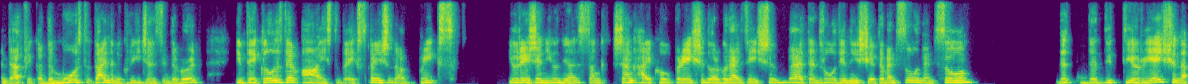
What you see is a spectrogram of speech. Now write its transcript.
and Africa, the most dynamic regions in the world, if they close their eyes to the expansion of BRICS, Eurasian Union, Shanghai Cooperation Organization, Belt and Road Initiative, and so on and so on, the, the deterioration of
